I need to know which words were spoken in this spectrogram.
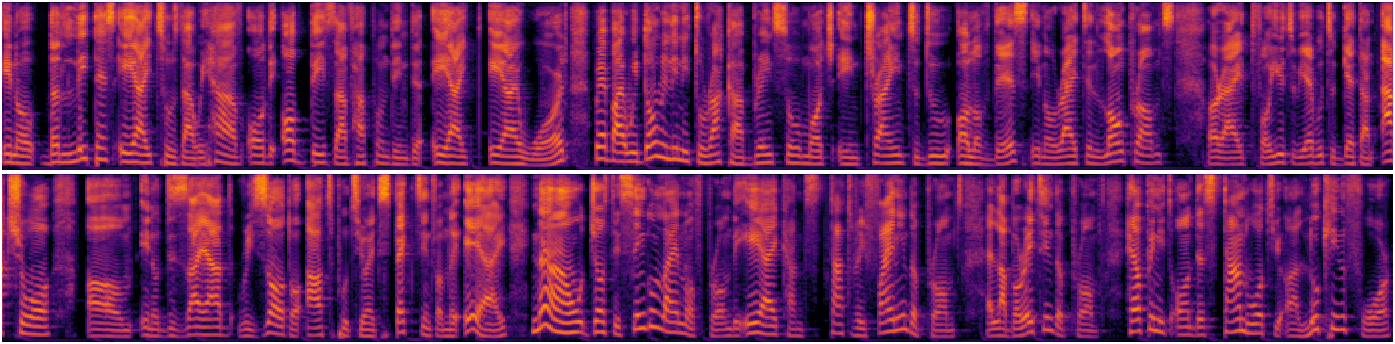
you know the latest AI tools that we have or the updates that have happened in the AI AI world, whereby we don't really need to rack our brain so much in trying to do all of this, you know, writing long prompts, all right, for you to be able to get an actual um you know desired result or output you're expecting from the AI. Now, just a single line of prompt, the AI can start refining the prompt, elaborating the prompt, helping it understand what you are looking for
